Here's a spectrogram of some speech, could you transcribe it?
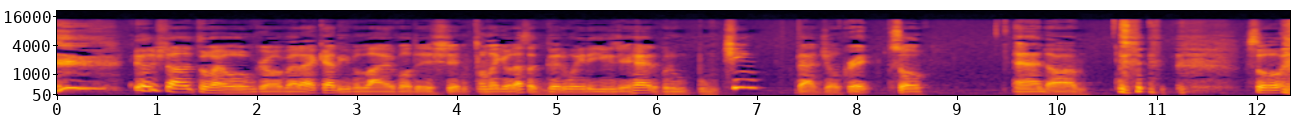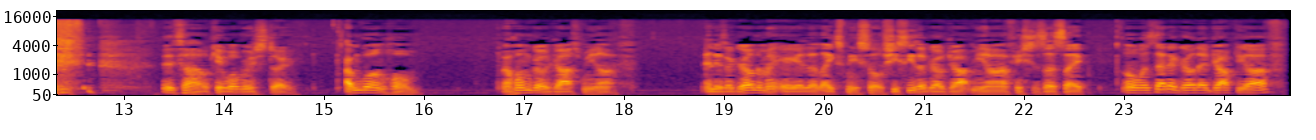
yo, shout out to my homegirl, man. I can't even lie about this shit. I'm like, yo, that's a good way to use your head. Boom. Bad joke, right? So, and um, so. It's uh, okay. One more story. I'm going home. My homegirl drops me off, and there's a girl in my area that likes me. So she sees a girl drop me off, and she's just like, "Oh, was that a girl that dropped you off?"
